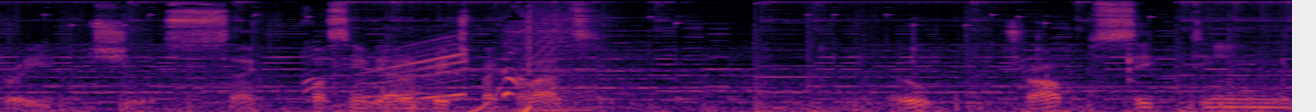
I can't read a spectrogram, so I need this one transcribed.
bridge. Será que posso enviar o bridge para aquele? Oh, drop sitting.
